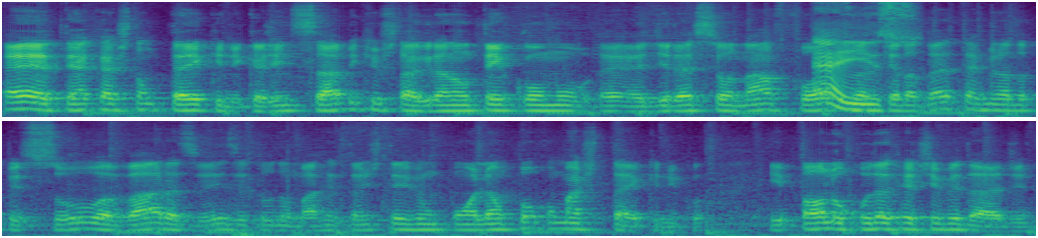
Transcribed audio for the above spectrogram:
É, tem a questão técnica. A gente sabe que o Instagram não tem como é, direcionar a foto É daquela determinada pessoa várias vezes e tudo mais. Então a gente teve um olhar um pouco mais técnico. E pau no cu da criatividade.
